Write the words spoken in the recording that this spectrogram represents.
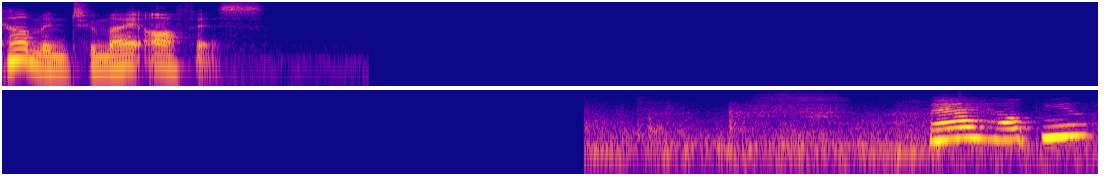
come into my office. May I help you?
